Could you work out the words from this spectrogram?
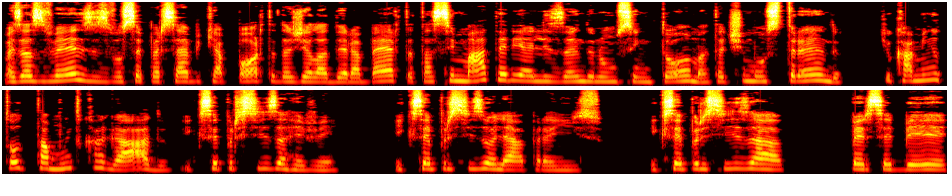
Mas às vezes você percebe que a porta da geladeira aberta está se materializando num sintoma, está te mostrando que o caminho todo está muito cagado e que você precisa rever e que você precisa olhar para isso e que você precisa perceber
